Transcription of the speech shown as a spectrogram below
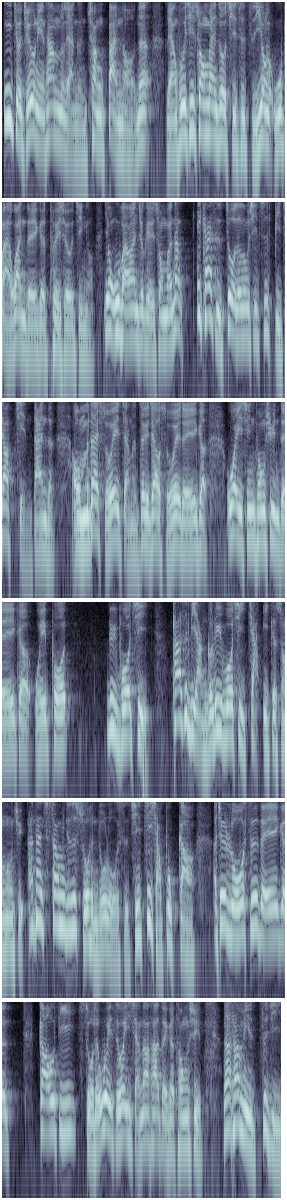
一九九九年他们两个人创办哦，那两夫妻创办之后，其实只用了五百万的一个退休金哦，用五百万就可以创办。那一开始做的东西是比较简单的，我们在所谓讲的这个叫所谓的一个卫星通讯的一个微波滤波器。它是两个滤波器加一个双空器，啊，但上面就是锁很多螺丝，其实技巧不高啊，就是螺丝的一个高低锁的位置会影响到它的一个通讯。那他们也自己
